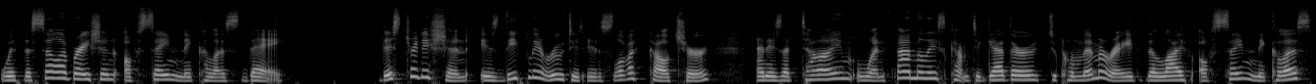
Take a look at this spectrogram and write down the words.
with the celebration of Saint Nicholas Day. This tradition is deeply rooted in Slovak culture and is a time when families come together to commemorate the life of Saint Nicholas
